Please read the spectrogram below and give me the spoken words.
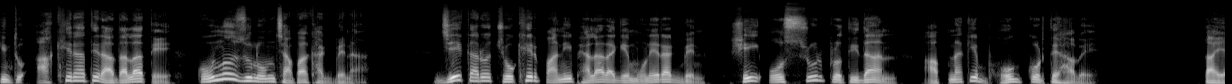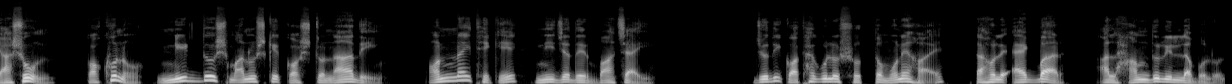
কিন্তু আখেরাতের আদালতে কোনো জুলুম চাপা থাকবে না। যে কারও চোখের পানি ফেলার আগে মনে রাখবেন, সেই অশ্রুর প্রতিদান আপনাকে ভোগ করতে হবে। তাই আসুন, কখনো নির্দোষ মানুষকে কষ্ট না দেই, অন্যায় থেকে নিজেদের বাঁচাই। যদি কথাগুলো সত্য মনে হয়, তাহলে একবার আলহামদুলিল্লাহ বলুন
